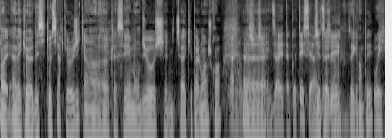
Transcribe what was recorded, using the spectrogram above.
Ouais, avec euh, des sites aussi archéologiques hein, classés mondiaux, Chichen Itza qui est pas loin, je crois. Ah, oui, Chichen Itza est à côté, c'est à vous êtes allé, vous avez grimpé? Oui.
